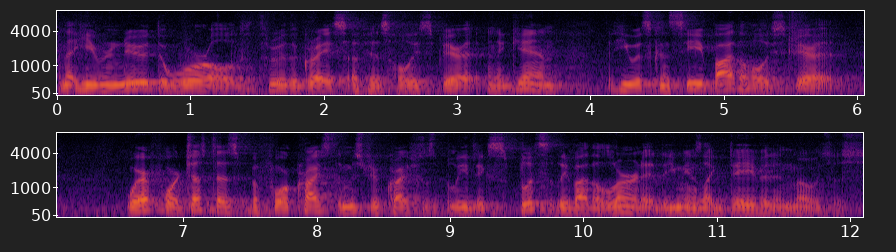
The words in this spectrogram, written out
and that he renewed the world through the grace of his Holy Spirit, and again, that he was conceived by the Holy Spirit. Wherefore, just as before Christ the mystery of Christ was believed explicitly by the learned, he means like David and Moses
